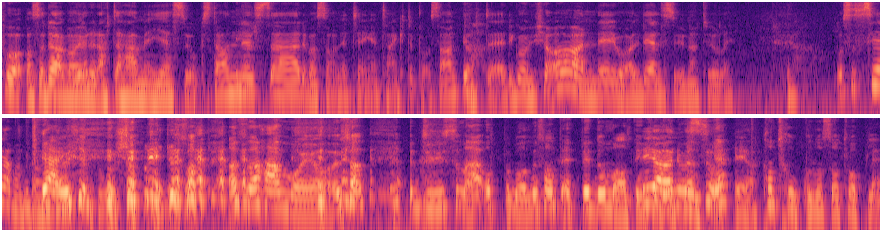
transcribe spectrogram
på altså Da var jo det dette her med Jesu oppstandelse, det var sånne ting jeg tenkte på. sant? At det, det går jo ikke an, det er jo aldeles unaturlig. Og så ser hun på Det er jo meg kjempemorsomt. ikke sant? Altså, her må jo sant? Du som er oppegående, sant? et normalt Ja, menneske, så- ja. kan tro på noe så tåpelig.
